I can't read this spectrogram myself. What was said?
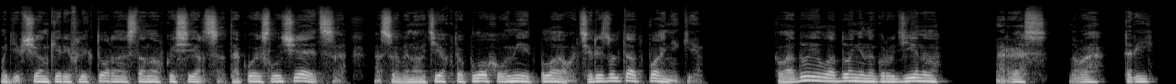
У девчонки рефлекторная остановка сердца. Такое случается, особенно у тех, кто плохо умеет плавать. Результат паники. Кладу ей ладони на грудину. Раз, два, три.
